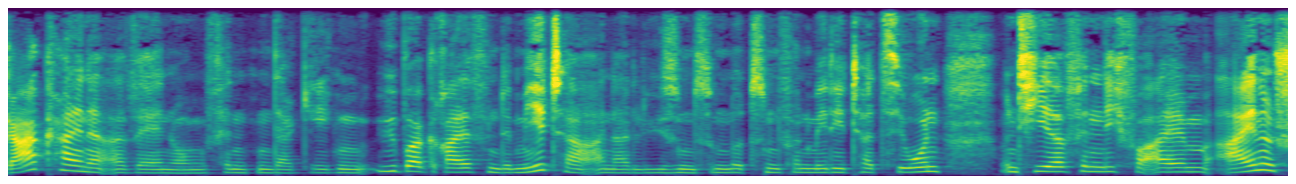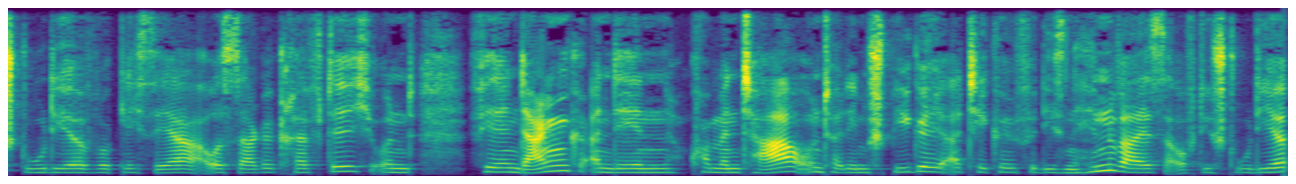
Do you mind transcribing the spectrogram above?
Gar keine Erwähnung finden dagegen übergreifende Meta-Analysen zum Nutzen von Meditation. Und hier finde ich vor allem eine Studie wirklich sehr aussagekräftig. Und vielen Dank an den Kommentar unter dem Spiegelartikel für diesen Hinweis auf die Studie.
